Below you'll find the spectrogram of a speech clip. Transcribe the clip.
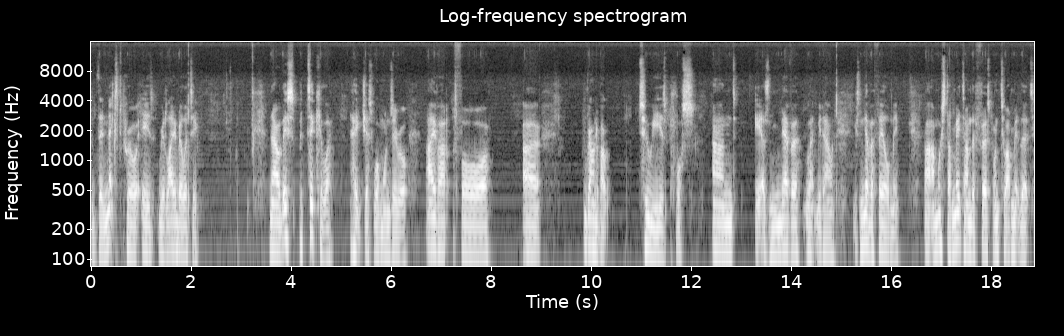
The next pro is reliability. Now, this particular HS110 I've had for uh, around about two years plus, and it has never let me down. It's never failed me. Uh, I must admit, I'm the first one to admit that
